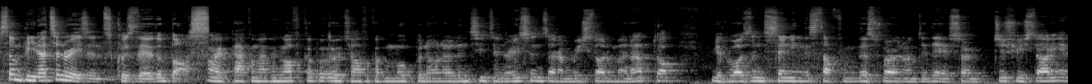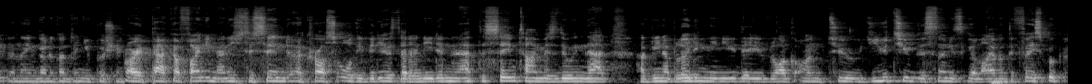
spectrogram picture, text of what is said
some peanuts and raisins because they're the boss. All right, Pack, I'm having half a cup of oats, half a cup of milk, banana, linseeds and raisins, and I'm restarting my laptop. It wasn't sending the stuff from this phone onto there, so I'm just restarting it and then going to continue pushing. All right, Pack, I finally managed to send across all the videos that I needed, and at the same time as doing that, I've been uploading the new daily vlog onto YouTube. This thing needs to go live onto Facebook.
